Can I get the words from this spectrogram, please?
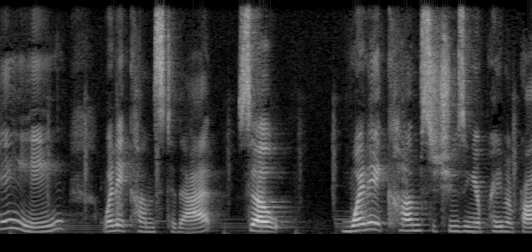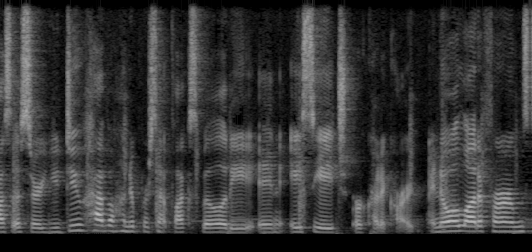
paying when it comes to that. So when it comes to choosing your payment processor, you do have 100% flexibility in ACH or credit card. I know a lot of firms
